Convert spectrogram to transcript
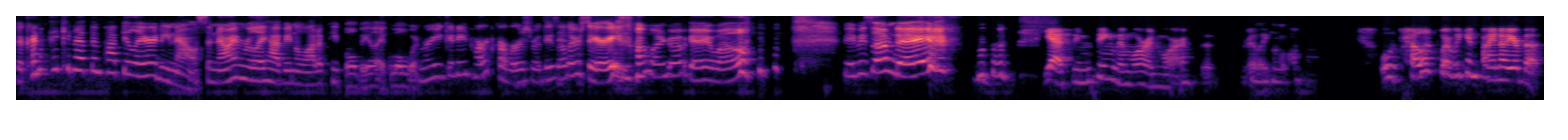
they're kind of picking up in popularity now. So now I'm really having a lot of people be like, "Well, when are you getting hardcovers for these other series?" I'm like, "Okay, well, maybe someday." yes, I'm seeing them more and more. That's really mm-hmm. cool. Well, tell us where we can find all your books.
